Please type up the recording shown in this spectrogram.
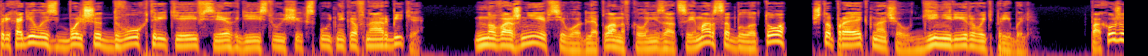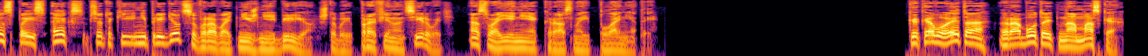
приходилось больше двух третей всех действующих спутников на орбите. Но важнее всего для планов колонизации Марса было то, что проект начал генерировать прибыль. Похоже, SpaceX все-таки не придется воровать нижнее белье, чтобы профинансировать освоение Красной планеты. Каково это — работать на Маска?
